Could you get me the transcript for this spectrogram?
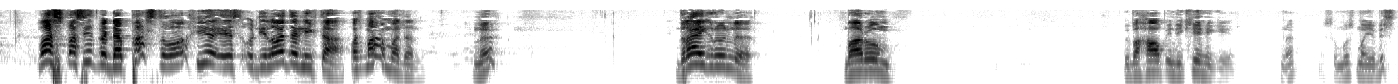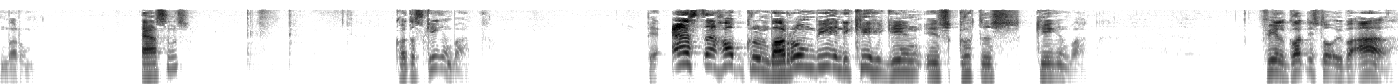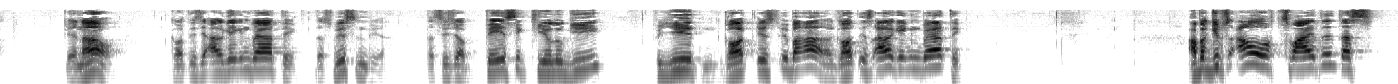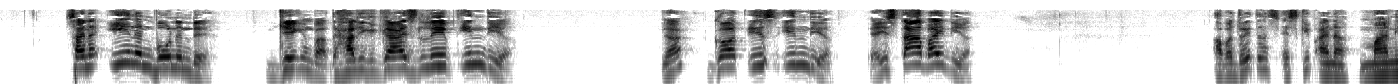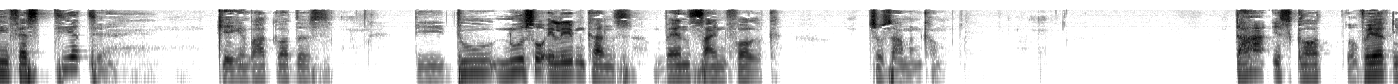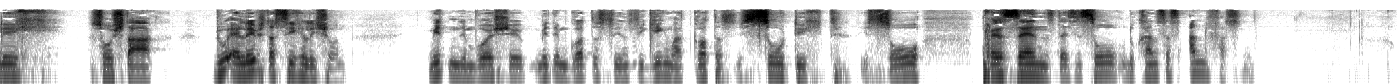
was passiert, wenn der Pastor hier ist und die Leute nicht da? Was machen wir dann? Ne? Drei Gründe, warum überhaupt in die Kirche gehen. Ne? So muss man ja wissen, warum. Erstens, Gottes Gegenwart. Der erste Hauptgrund, warum wir in die Kirche gehen, ist Gottes Gegenwart. Viel, Gott ist doch überall. Genau. Gott ist ja allgegenwärtig. Das wissen wir. Das ist ja Basic Theologie für jeden. Gott ist überall. Gott ist allgegenwärtig. Aber gibt es auch zweite, dass seine innenwohnende Gegenwart, der Heilige Geist lebt in dir. Ja? Gott ist in dir. Er ist da bei dir. Aber drittens, es gibt eine manifestierte Gegenwart Gottes, die du nur so erleben kannst, wenn sein Volk zusammenkommt. Da ist Gott wirklich so stark. Du erlebst das sicherlich schon. Mitten im Worship, mit dem Gottesdienst, die Gegenwart Gottes ist so dicht, ist so präsent, das ist so, du kannst das anfassen.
